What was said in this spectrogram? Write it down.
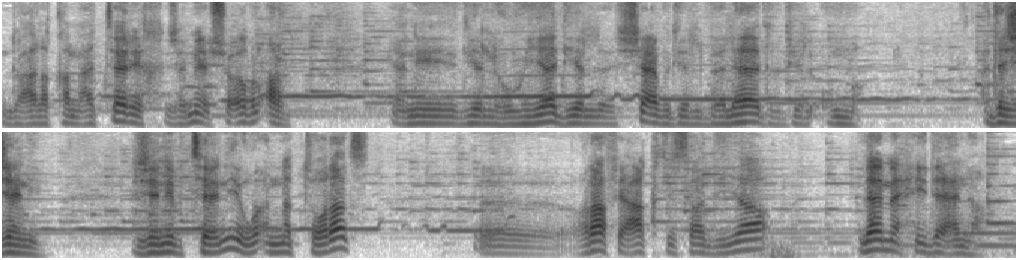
عنده علاقة مع التاريخ جميع شعوب الأرض يعني ديال الهوية ديال الشعب وديال البلد وديال الأمة. هذا جانب. الجانب الثاني هو أن التراث رافعة اقتصادية لا محيد عنها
